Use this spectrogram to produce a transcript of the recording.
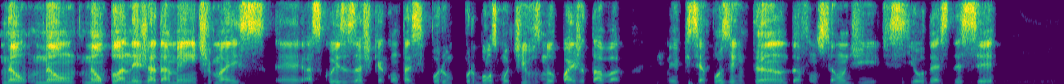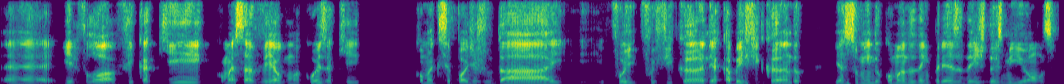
não, não, não planejadamente, mas é, as coisas acho que acontecem por, por bons motivos. Meu pai já estava meio que se aposentando da função de, de CEO da SDC. É, e ele falou: fica aqui, começa a ver alguma coisa que, como é que você pode ajudar. E, e fui, fui ficando e acabei ficando e assumindo o comando da empresa desde 2011.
